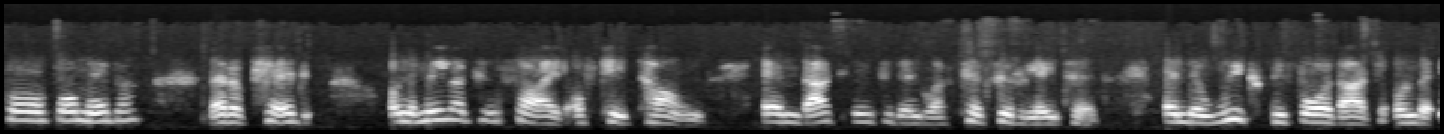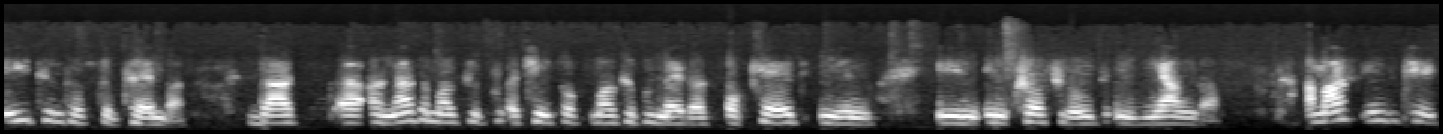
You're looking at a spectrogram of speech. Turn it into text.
four, four murders that occurred on the Milnerton side of Cape Town, and that incident was taxi related. And a week before that, on the 18th of September, that uh, another multiple, case of multiple murders occurred in, in, in Crossroads in Nyanga. I must indicate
